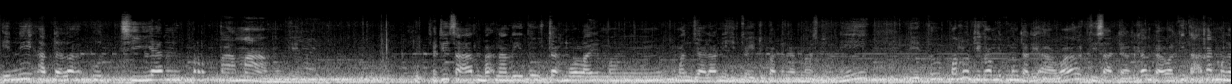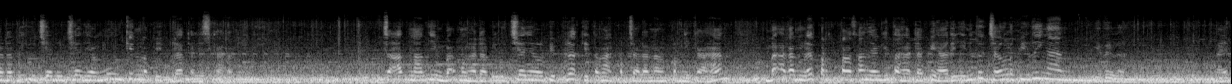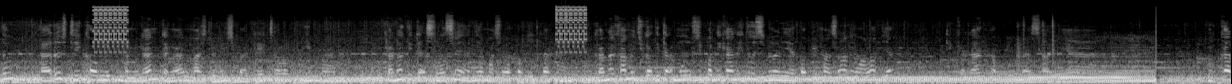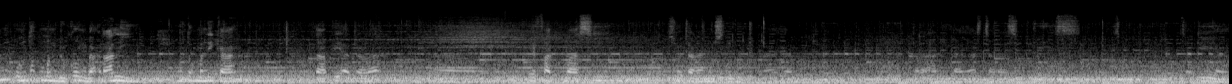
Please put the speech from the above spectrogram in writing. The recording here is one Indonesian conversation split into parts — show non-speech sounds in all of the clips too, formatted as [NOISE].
ini adalah ujian pertama mungkin. Jadi saat Mbak nanti itu sudah mulai menjalani kehidupan dengan Mas Doni itu perlu dikomitmen dari awal disadarkan bahwa kita akan menghadapi ujian-ujian yang mungkin lebih berat dari sekarang ini. Saat nanti Mbak menghadapi ujian yang lebih berat di tengah perjalanan pernikahan Mbak akan melihat permasalahan yang kita hadapi hari ini tuh jauh lebih ringan gitu loh Nah itu harus dikomitmenkan dengan Mas Doni sebagai calon imam. Karena tidak selesai hanya masalah pernikahan. Karena kami juga tidak mengurusi pernikahan itu sebenarnya Tapi masalah mualaf yang dikekang kebebasannya. Bukan untuk mendukung Mbak Rani untuk menikah Tapi adalah eh, evakuasi saudara muslim kita yang teraniaya secara psikis Jadi ya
